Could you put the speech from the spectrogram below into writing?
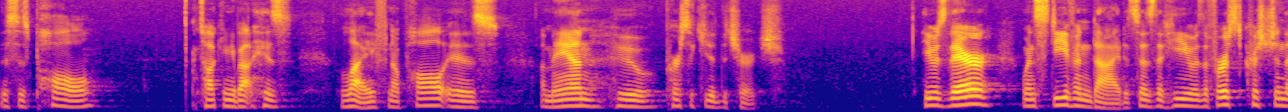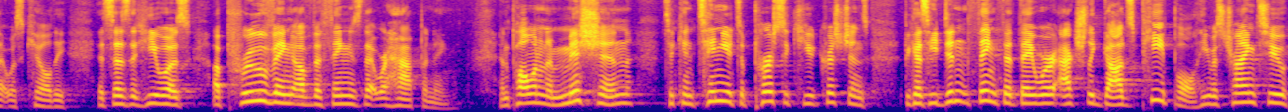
this is Paul talking about his life. Now, Paul is a man who persecuted the church. He was there when Stephen died. It says that he was the first Christian that was killed. He, it says that he was approving of the things that were happening. And Paul went on a mission to continue to persecute Christians because he didn't think that they were actually God's people. He was trying to,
